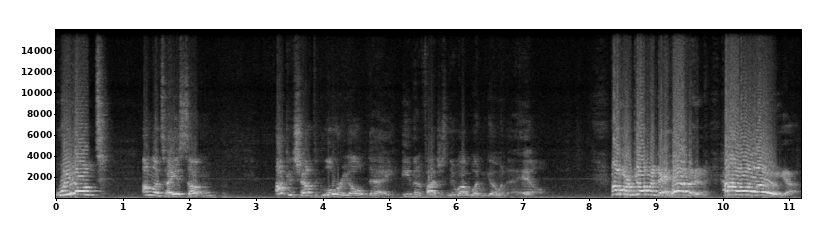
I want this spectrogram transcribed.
We don't. I'm going to tell you something. I could shout the glory all day, even if I just knew I wasn't going to hell. But we're going to heaven. Hallelujah.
